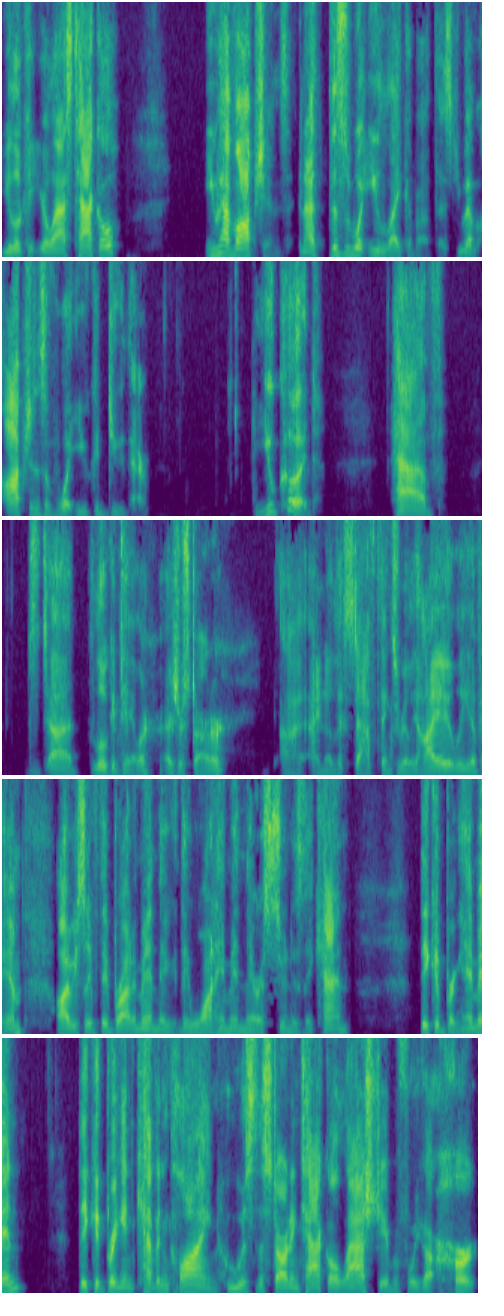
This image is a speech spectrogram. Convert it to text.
You look at your last tackle, you have options. And I, this is what you like about this. You have options of what you could do there. You could have uh, Logan Taylor as your starter. I know the staff thinks really highly of him. Obviously, if they brought him in, they they want him in there as soon as they can. They could bring him in. They could bring in Kevin Klein, who was the starting tackle last year before he got hurt.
